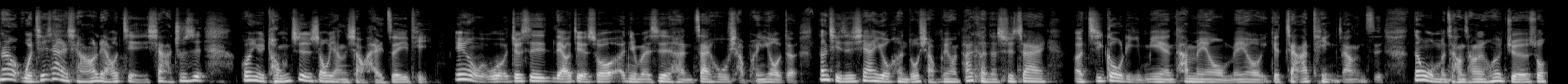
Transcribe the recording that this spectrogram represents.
那我接下来想要了解一下，就是关于同志收养小孩这一题，因为我我就是了解说你们是很在乎小朋友的，那其实现在有很多小朋友，他可能是在呃机构里面，他没有没有一个家庭这样子。那我们常常也会觉得说，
